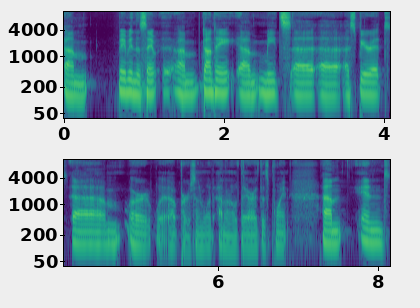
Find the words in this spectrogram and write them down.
um, maybe in the same, um, Dante um, meets a, a, a spirit um, or a person, what I don't know what they are at this point. Um, and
